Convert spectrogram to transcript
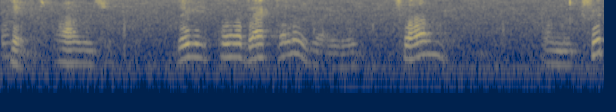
wasn't Yes, it? I was, these poor black fellows, they were flogged on the trip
